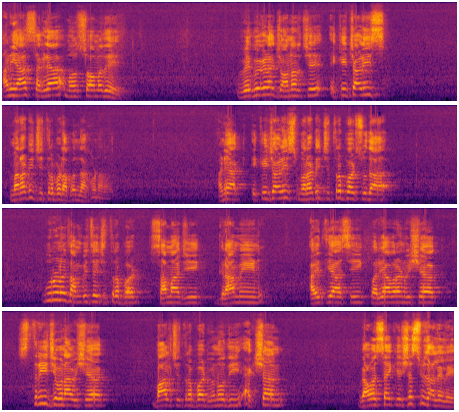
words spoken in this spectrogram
आणि या सगळ्या महोत्सवामध्ये वेगवेगळ्या जॉनरचे एकेचाळीस मराठी चित्रपट आपण दाखवणार आहोत. आणि एकेचाळीस मराठी चित्रपटसुद्धा पूर्ण लांबीचे चित्रपट सामाजिक ग्रामीण ऐतिहासिक पर्यावरणविषयक स्त्री जीवनाविषयक बालचित्रपट विनोदी ॲक्शन व्यावसायिक यशस्वी झालेले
